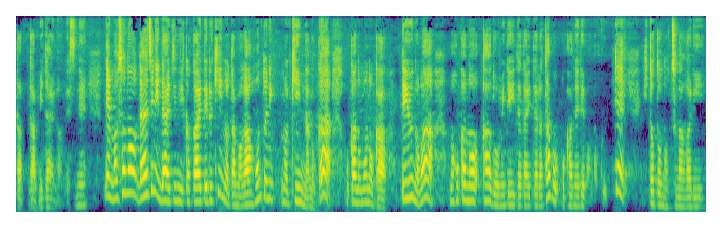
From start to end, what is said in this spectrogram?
だったみたいなんですね。で、まあその大事に大事に抱えてる金の玉が本当に、まあ、金なのか、他のものかっていうのは、まあ他のカードを見ていただいたら多分お金ではなくって、人とのつながり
